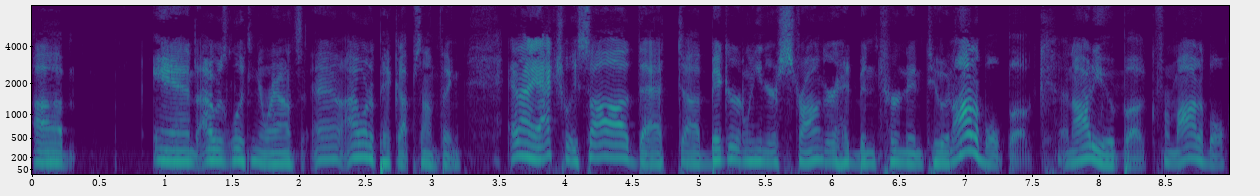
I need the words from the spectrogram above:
Um, and I was looking around. Eh, I want to pick up something, and I actually saw that uh, Bigger, Leaner, Stronger had been turned into an Audible book, an audio book from Audible,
